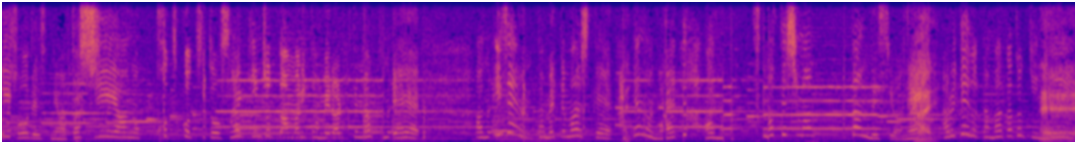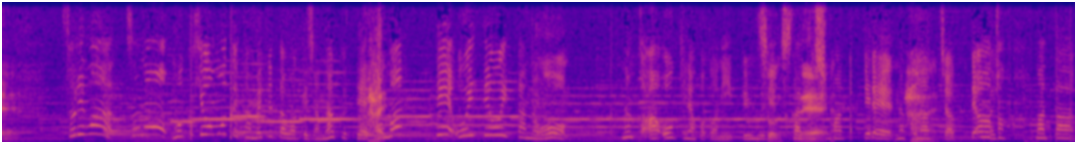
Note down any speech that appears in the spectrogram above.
言そうですね。私あのコツコツと最近ちょっとあまり貯められてなくてあの以前貯めてまして、はい。でもねあの使ってしまったんですよね、はい。ある程度貯まった時に、え。それはその目標を持って貯めてたわけじゃなくて、はい。貯まって置いておいたのをなんかあ大きなことにっていうふうで使ってしまって、なくなっちゃって、あまた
